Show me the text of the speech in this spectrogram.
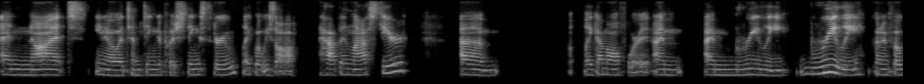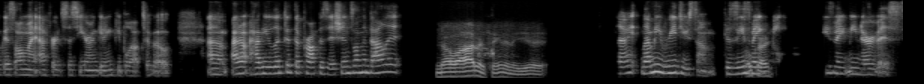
and not, you know, attempting to push things through like what we saw happen last year. Um, like I'm all for it. I'm I'm really, really going to focus all my efforts this year on getting people out to vote. Um, I don't have you looked at the propositions on the ballot? No, I haven't seen any yet. Let me let me read you some because these okay. make me these make me nervous.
